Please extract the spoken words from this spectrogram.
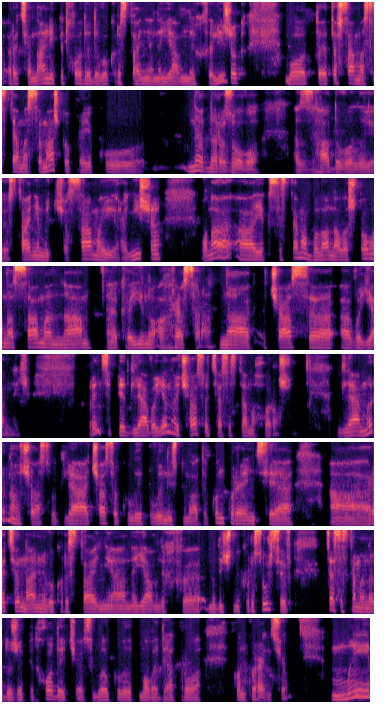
раціональні підходи до використання наявних ліжок. Бо та ж сама система Семашко, про яку неодноразово згадували останніми часами і раніше. Вона як система була налаштована саме на е, країну агресора на час е, воєнний. В принципі, для воєнного часу ця система хороша. Для мирного часу, для часу, коли повинна існувати конкуренція, раціональне використання наявних е, медичних ресурсів, ця система не дуже підходить, особливо коли мова йде про конкуренцію. Ми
